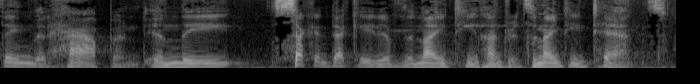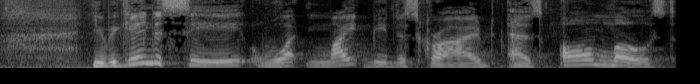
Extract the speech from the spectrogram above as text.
thing that happened in the second decade of the 1900s, the 1910s you begin to see what might be described as almost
